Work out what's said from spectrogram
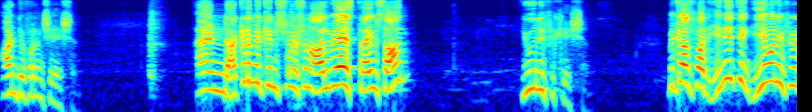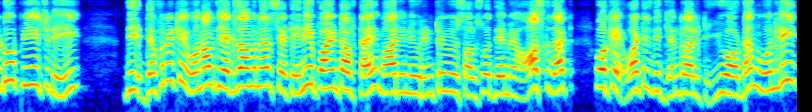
on differentiation, and academic institution always thrives on unification. Because for anything, even if you do PhD, the definitely one of the examiners at any point of time or in your interviews also they may ask that okay what is the generality you have done only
